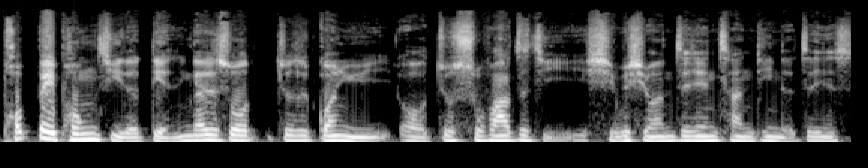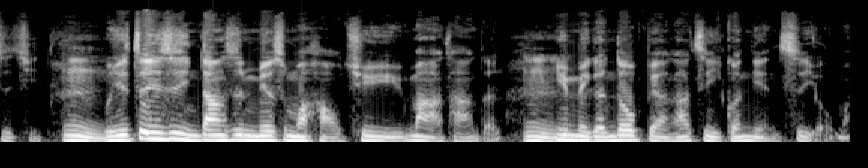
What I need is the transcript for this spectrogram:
抨被抨击的点，应该是说就是关于哦，就抒发自己喜不喜欢这间餐厅的这件事情。嗯，我觉得这件事情当然是没有什么好去骂他的，嗯，因为每个人都表达自己观点自由嘛。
